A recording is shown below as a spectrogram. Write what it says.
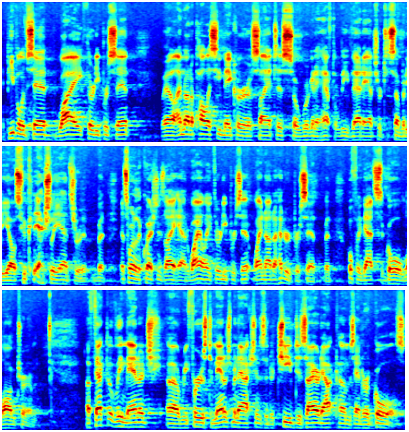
And people have said, why 30%? Well, I'm not a policymaker or a scientist, so we're going to have to leave that answer to somebody else who can actually answer it. But that's one of the questions I had. Why only 30%? Why not 100%? But hopefully that's the goal long term. Effectively manage uh, refers to management actions that achieve desired outcomes and or goals.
